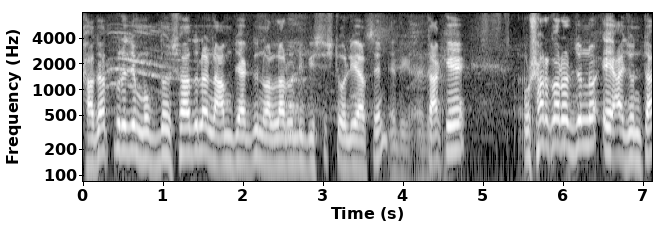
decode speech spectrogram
সাজাদপুরে যে মকদুম শাহাদুল্লাহ নাম যে একজন আল্লাহর অলি বিশিষ্ট অলি আছেন। তাকে প্রসার করার জন্য এই আয়োজনটা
